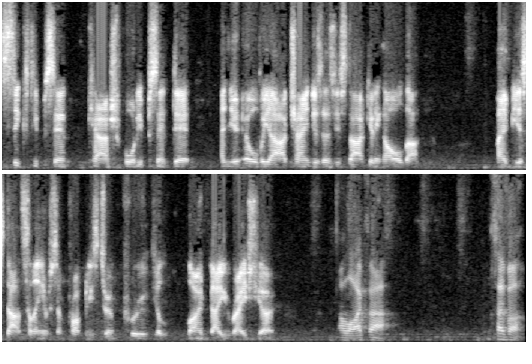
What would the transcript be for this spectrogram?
60% cash, 40% debt, and your LVR changes as you start getting older. Maybe you start selling some properties to improve your loan value ratio. I like that. Clever,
